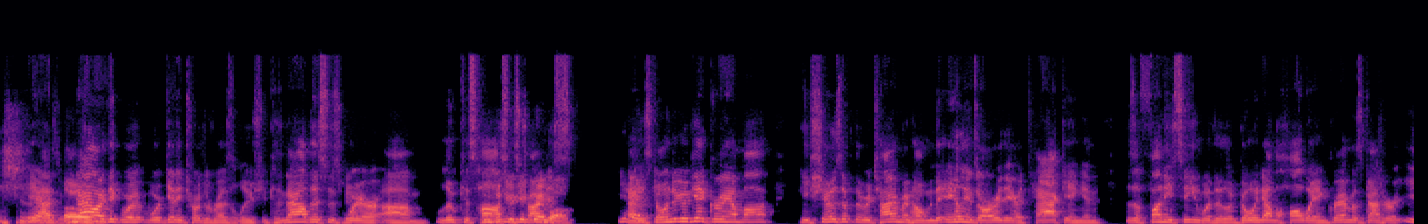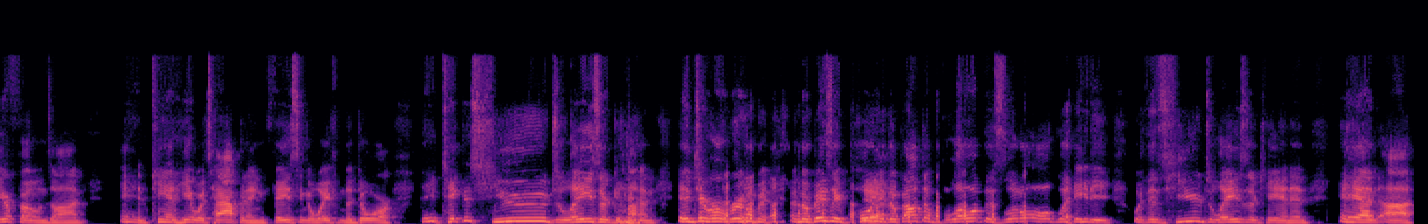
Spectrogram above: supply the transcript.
yeah now i think we're we're getting toward the resolution because now this is where um Lukas Haas is trying to grandma. s- yeah he's going to go get grandma. He shows up at the retirement home and the aliens are already there attacking and there's a funny scene where they're going down the hallway and grandma's got her earphones on and can't hear what's happening facing away from the door. They take this huge laser gun into her room and, and they're basically pointing Yeah. they're about to blow up this little old lady with this huge laser cannon. And uh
